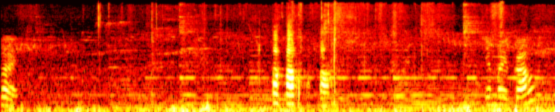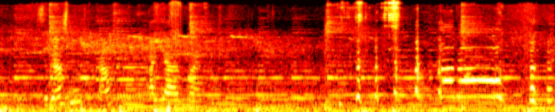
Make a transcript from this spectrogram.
Давай. Я маю каву? Серйозно? Так. А я маю.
